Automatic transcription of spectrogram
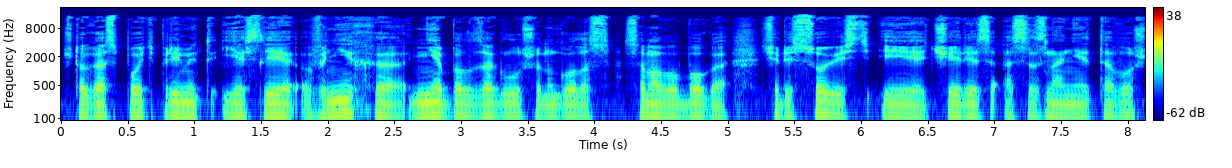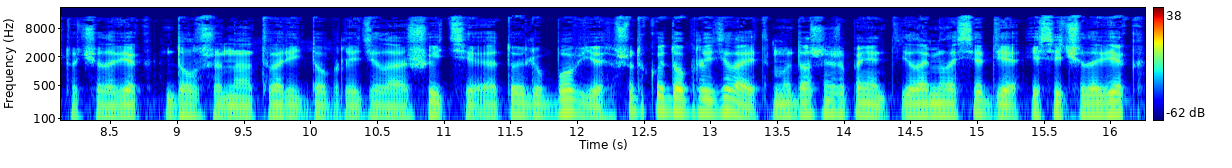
что Господь примет, если в них э, не был заглушен голос самого Бога через совесть и через осознание того, что человек должен э, творить добрые дела, жить той любовью. Что такое добрые дела? Это мы должны же понять. Дела милосердия. Если человек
